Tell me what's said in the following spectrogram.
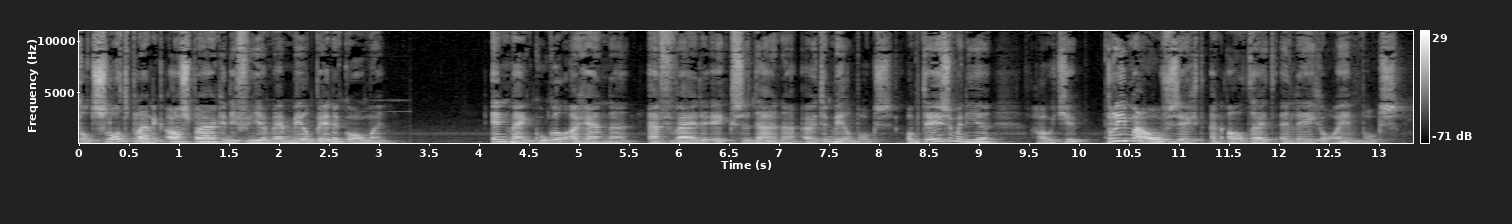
Tot slot plan ik afspraken die via mijn mail binnenkomen in mijn Google-agenda en verwijder ik ze daarna uit de mailbox. Op deze manier houd je prima overzicht en altijd een lege inbox.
